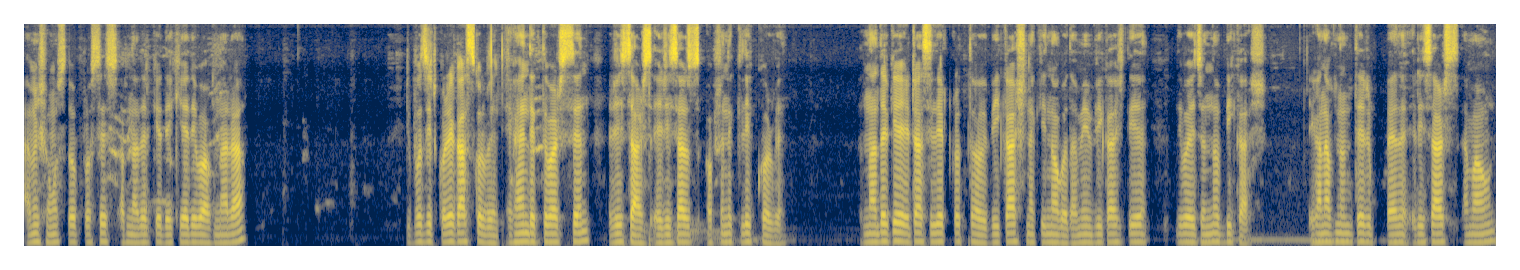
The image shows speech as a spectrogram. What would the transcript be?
আমি সমস্ত প্রসেস আপনাদেরকে দেখিয়ে দেব। আপনারা ডিপোজিট করে কাজ করবেন। এখানে দেখতে পাচ্ছেন রিসার্চ এই রিসার্চ অপশানে ক্লিক করবেন। আপনাদেরকে এটা সিলেক্ট করতে হবে, বিকাশ নাকি নগদ? আমি বিকাশ দিয়ে দিব, এই জন্য বিকাশ। এখানে আপনাদের রিসার্চ অ্যামাউন্ট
